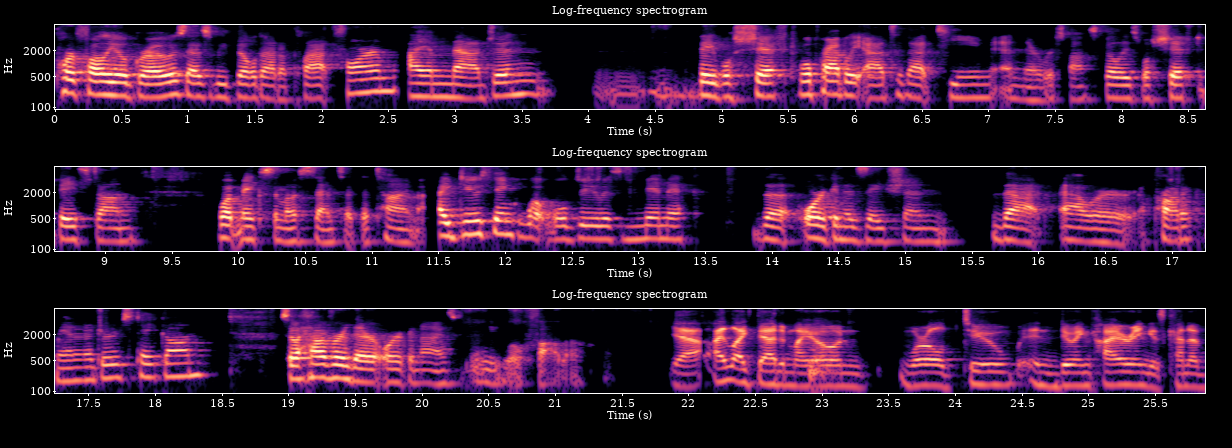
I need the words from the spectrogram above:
portfolio grows as we build out a platform, I imagine they will shift. We'll probably add to that team and their responsibilities will shift based on what makes the most sense at the time. I do think what we'll do is mimic the organization that our product managers take on. So, however they're organized, we will follow. Yeah, I like that in my own world too in doing hiring is kind of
